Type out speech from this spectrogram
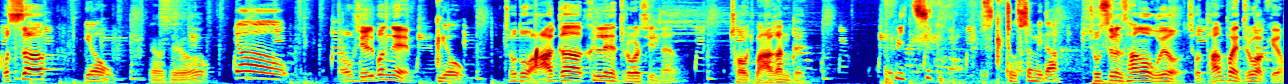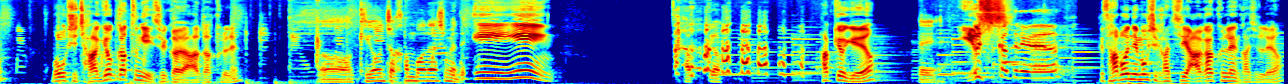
What's up? 요, 안녕하세요. 요. 어, 혹시 1번님 요. 저도 아가 클랜에 들어갈 수 있나요? 저 좀 아간데 미친. 좋습니다. 조스는 상어고요 저 다음 판에 들어갈게요 뭐 혹시 자격 같은 게 있을까요 아가 클랜? 어, 귀여운 척 한 번 하시면 돼. 잉잉 합격. 합격이에요? 네. 예스! 축하드려요. 4번님 혹시 같이 아가 클랜 가실래요?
